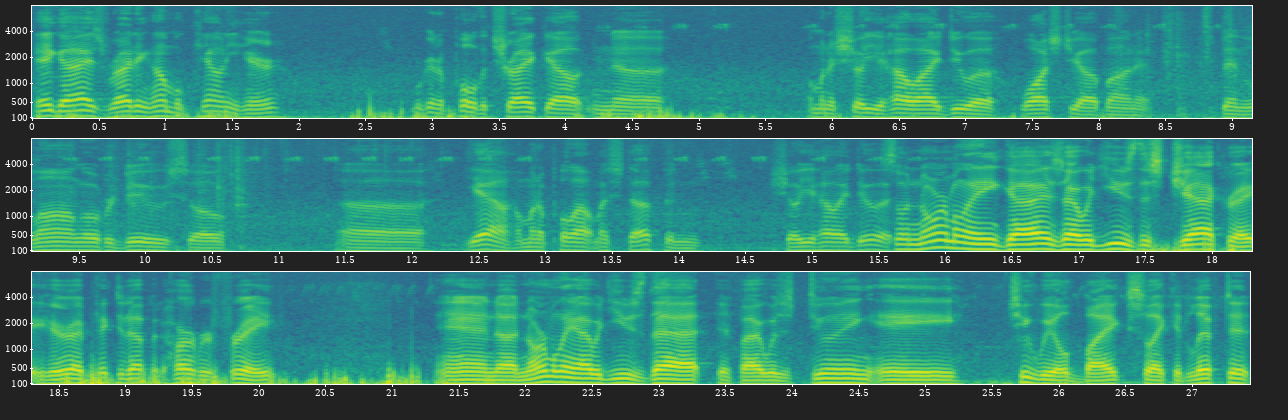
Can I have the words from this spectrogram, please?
Hey guys, riding Humboldt County here. We're gonna pull the trike out and uh, I'm gonna show you how I do a wash job on it. It's been long overdue, so uh, yeah, I'm gonna pull out my stuff and show you how I do it. So normally, guys, I would use this jack right here. I picked it up at Harbor Freight, and uh, normally I would use that if I was doing a two-wheeled bike, so I could lift it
